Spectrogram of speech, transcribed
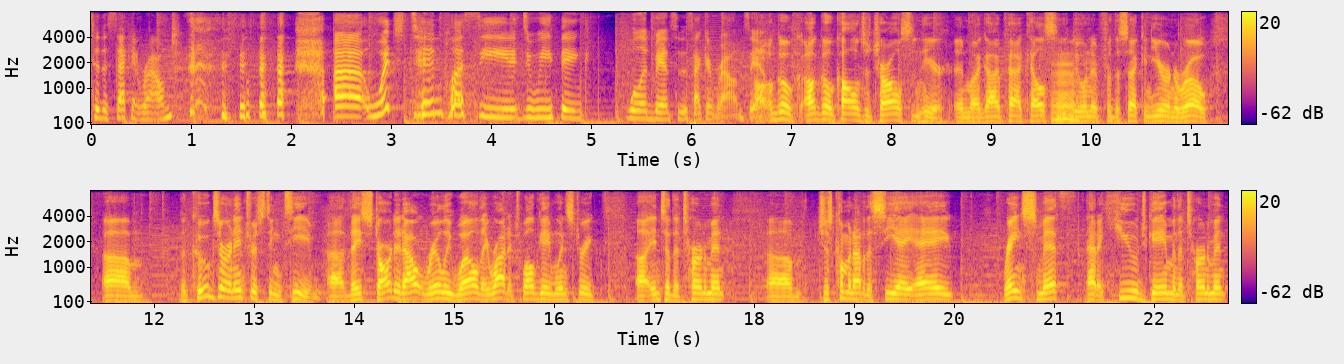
to the second round. uh, which 10-plus seed do we think will advance to the second round? Sam? I'll go. I'll go College of Charleston here, and my guy Pat Kelsey doing it for the second year in a row. Um, the Cougs are an interesting team. Uh, they started out really well. They ride a 12-game win streak uh, into the tournament. Um, just coming out of the CAA, Reyne Smith had a huge game in the tournament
